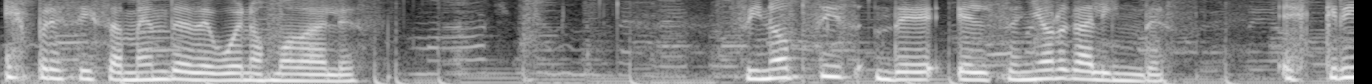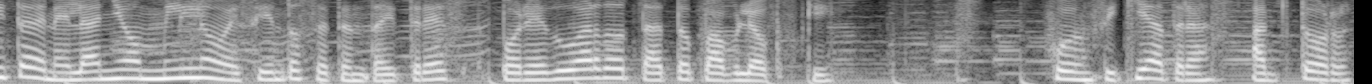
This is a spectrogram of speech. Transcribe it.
es precisamente de buenos modales. Sinopsis de El señor Galíndez, escrita en el año 1973 por Eduardo Tato Pavlovsky. Fue un psiquiatra, actor,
